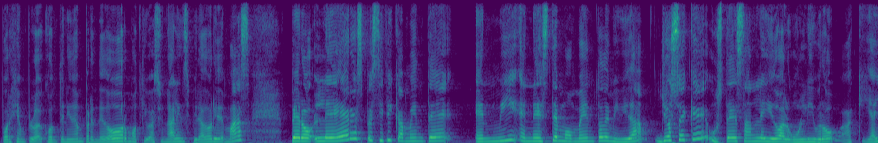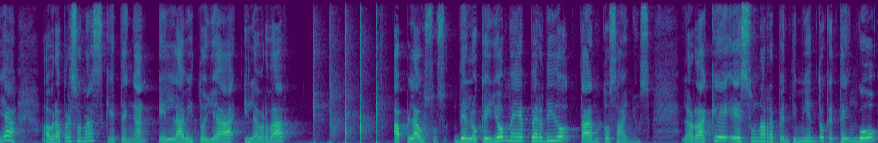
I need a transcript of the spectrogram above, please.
por ejemplo, de contenido emprendedor, motivacional, inspirador y demás, pero leer específicamente en mí, en este momento de mi vida, yo sé que ustedes han leído algún libro aquí y allá. Habrá personas que tengan el hábito ya y la verdad, aplausos de lo que yo me he perdido tantos años. La verdad que es un arrepentimiento que tengo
